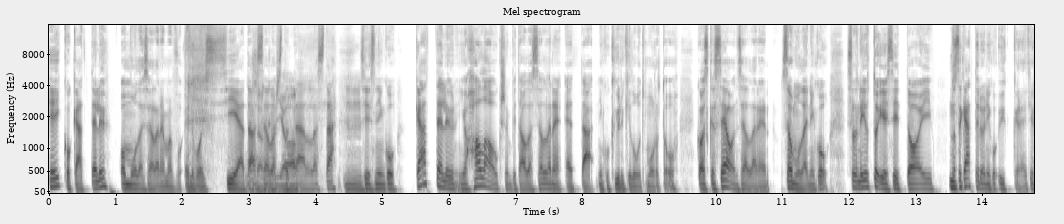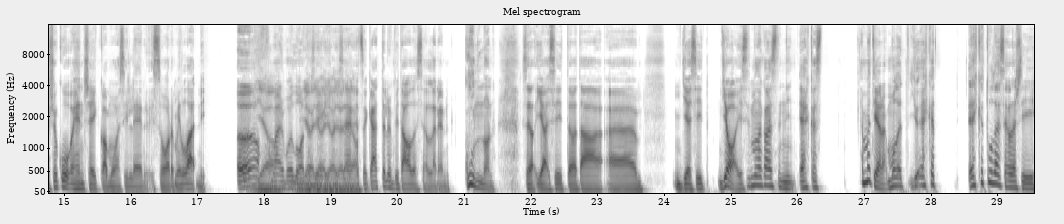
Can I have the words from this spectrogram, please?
heikko kättely on mulle sellainen, mä en voi sietää No se on sellaista joo. tällaista. Mm. Siis niinku kättelyn ja halauksen pitää olla sellainen, että niinku kylkiluut murtuu. Koska se on sellainen, se on mulle niinku sellainen juttu. Ja sit toi, no se kättely on niinku ykkönen. Et jos joku handshakeaa mua silleen sormilla, niin Oh, Joo. mä en voi luottaa Joo, siihen joo, ihmiseen. joo. Että se kättelyn pitää olla sellainen kunnon. Se, ja sitten tota, ää, ja sit, joo, ja sitten mulla on kanssa niin ehkä, en mä tiedä, mulle ehkä, ehkä tulee sellaisia,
